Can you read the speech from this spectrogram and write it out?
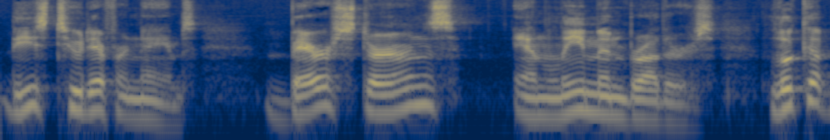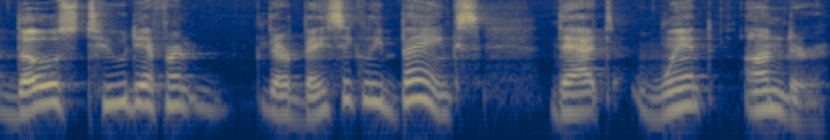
these two different names, Bear Stearns and Lehman Brothers. Look up those two different, they're basically banks that went under.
